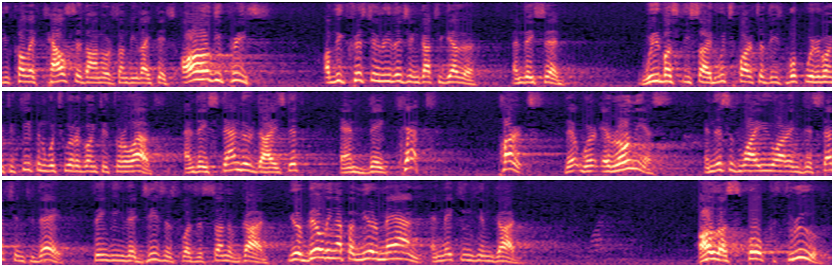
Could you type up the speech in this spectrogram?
you call it Chalcedon or something like this. All the priests of the Christian religion got together and they said, we must decide which parts of this book we're going to keep and which we're going to throw out. And they standardized it and they kept parts that were erroneous. And this is why you are in deception today, thinking that Jesus was the Son of God. You're building up a mere man and making him God. Allah spoke through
